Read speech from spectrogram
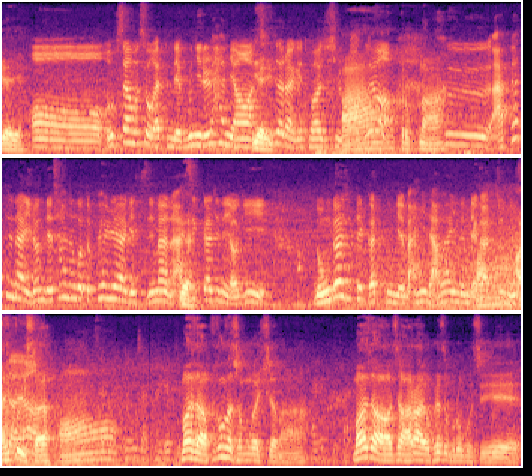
예, 예. 어, 읍사무소 같은데 문의를 하면 예, 예. 친절하게 도와주실 아, 거고요. 그렇구나. 그 아파트나 이런 데 사는 것도 편리하겠지만 예. 아직까지는 여기 농가주택 같은 게 많이 나와 있는 데가 아, 좀 있어요. 아직도 있어요? 아. 부동산. 맞아. 부동산 전문가시잖아. 맞아. 저 알아요. 그래서 물어보지.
